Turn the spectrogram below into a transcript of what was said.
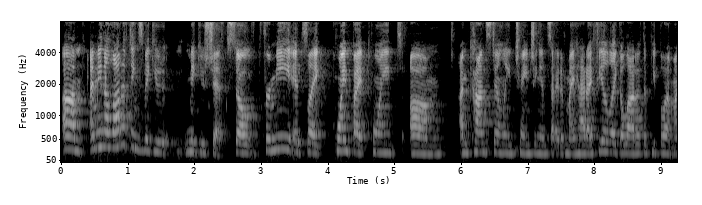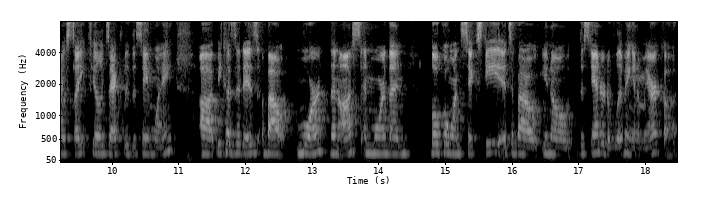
Um, I mean, a lot of things make you make you shift. So for me, it's like point by point. Um, I'm constantly changing inside of my head. I feel like a lot of the people at my site feel exactly the same way uh, because it is about more than us and more than local 160 it's about you know the standard of living in america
